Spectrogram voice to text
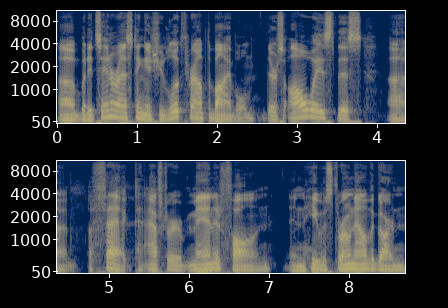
uh, but it's interesting as you look throughout the Bible, there's always this uh, effect after man had fallen and he was thrown out of the garden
